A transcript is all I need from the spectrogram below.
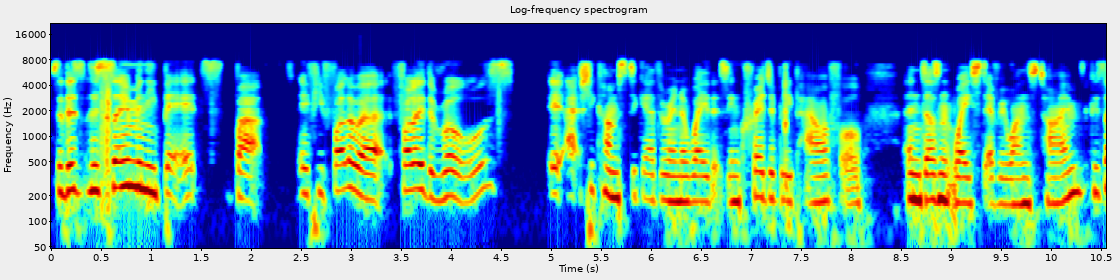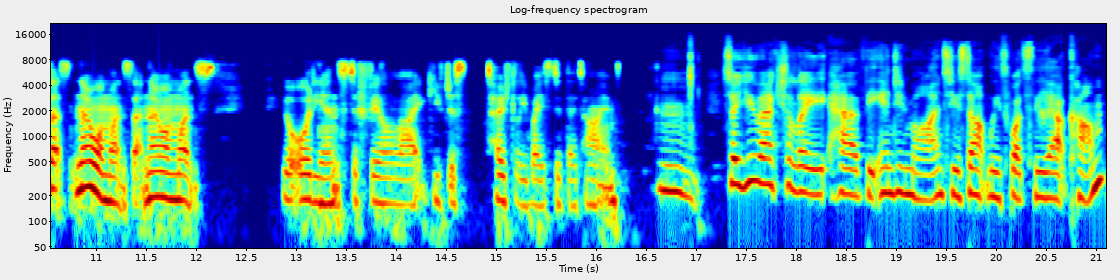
So there's there's so many bits, but if you follow a follow the rules, it actually comes together in a way that's incredibly powerful and doesn't waste everyone's time because that's no one wants that. No one wants your audience to feel like you've just totally wasted their time. Mm. So you actually have the end in mind. So you start with what's the outcome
